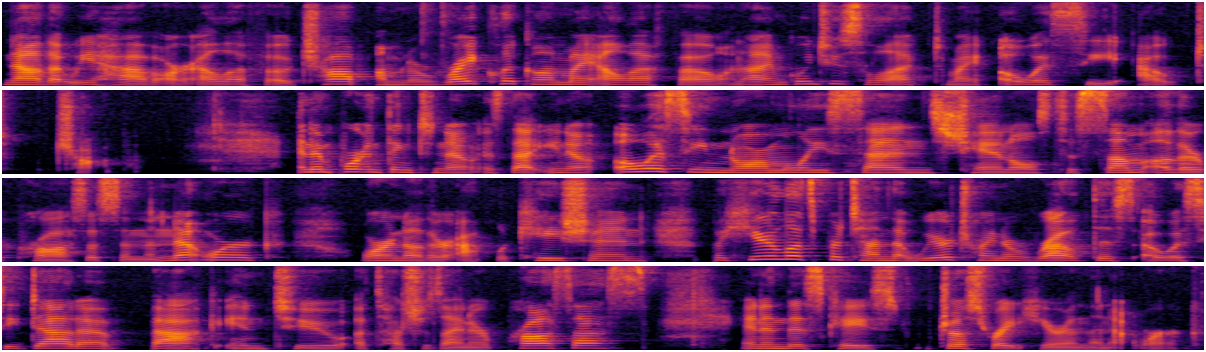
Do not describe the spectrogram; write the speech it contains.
Now that we have our LFO chop, I'm going to right click on my LFO and I'm going to select my OSC out chop. An important thing to note is that, you know, OSC normally sends channels to some other process in the network or another application, but here let's pretend that we're trying to route this OSC data back into a Touch Designer process, and in this case, just right here in the network.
